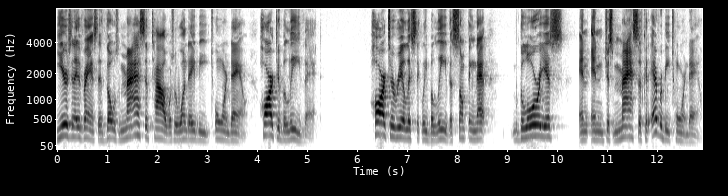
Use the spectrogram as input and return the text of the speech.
years in advance that those massive towers would one day be torn down. Hard to believe that. Hard to realistically believe that something that glorious and, and just massive could ever be torn down.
